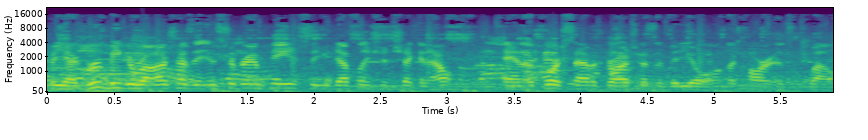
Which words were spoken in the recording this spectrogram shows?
But yeah, Group B Garage has an Instagram page, so you definitely should check it out. And of course, Savage Garage has a video on the car as well.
